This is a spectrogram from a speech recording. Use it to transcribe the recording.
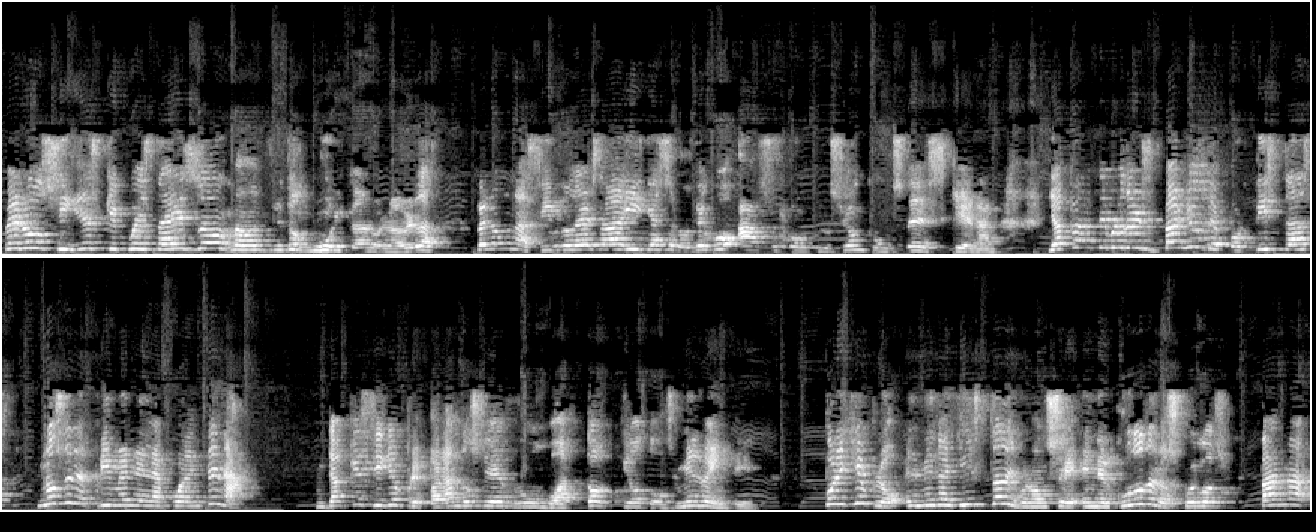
Pero si es que cuesta eso, me a muy caro, la verdad. Pero aún así, brothers, ahí ya se los dejo a su conclusión como ustedes quieran. Y aparte, brothers, varios deportistas no se deprimen en la cuarentena, ya que siguen preparándose rumbo a Tokio 2020. Por ejemplo, el medallista de bronce en el judo de los Juegos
